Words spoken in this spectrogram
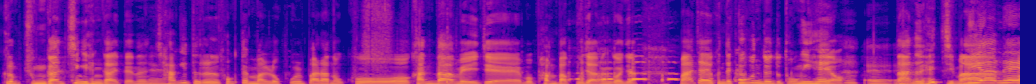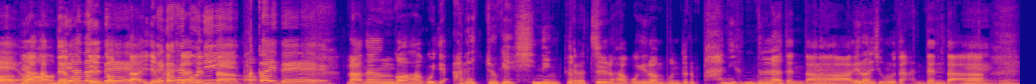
그럼 중간층이 생각할 때는 네. 자기들은 속된 말로 꿀 빨아놓고 간 다음에 이제 뭐 판 바꾸자는 거냐. 맞아요. 근데 그분들도 동의해요. 예, 예. 나는 했지만 미안해. 어, 미안한데 어, 어, 쩔 수 없다. 이제 내가 바꿔야 해보니 된다. 어. 바꿔야 돼. 라는 거 하고 이제 아래쪽에 신인급들하고 이런 분들은 판이 흔들려야 된다. 네, 이런 네. 식으로는 안 된다. 예, 예.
